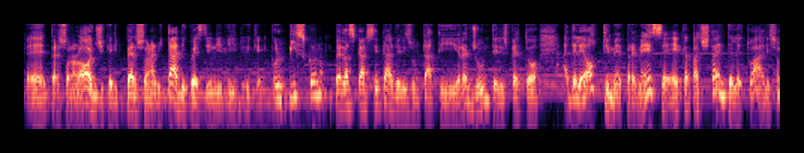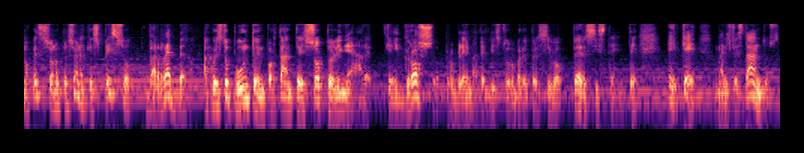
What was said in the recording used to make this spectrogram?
eh, personologiche, di personalità di questi individui, che colpiscono per la scarsità dei risultati raggiunti rispetto a delle ottime premesse e capacità intellettuali. Insomma, queste sono persone che spesso varrebbero. A questo punto è importante sottolineare che il grosso problema del disturbo depressivo persistente è che, manifestandosi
